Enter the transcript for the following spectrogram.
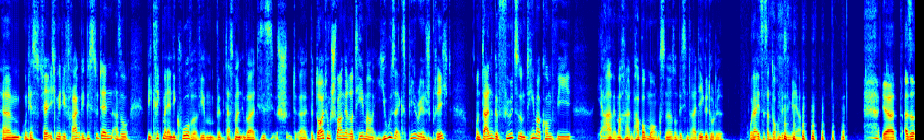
Ähm, und jetzt stelle ich mir die Frage, wie bist du denn, also wie kriegt man denn die Kurve, wie, dass man über dieses äh, bedeutungsschwangere Thema User Experience spricht und dann gefühlt zu so einem Thema kommt wie ja, wir machen halt ein paar Bonbons, ne? So ein bisschen 3D-Geduddel. Oder ist es dann doch ein bisschen mehr? ja, also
